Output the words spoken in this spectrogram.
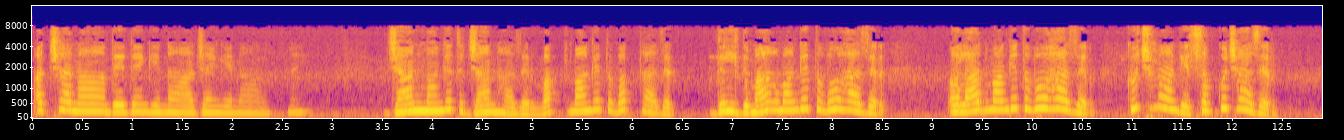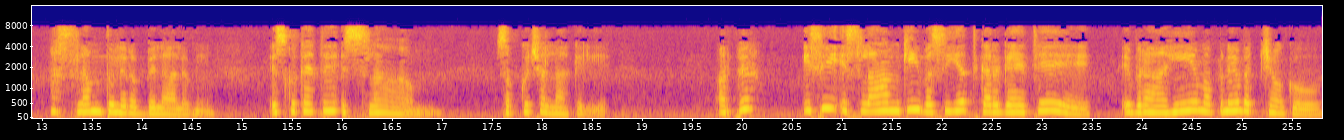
اچھا نہ دے دیں گے نہ آ جائیں گے نہ نہیں۔ جان مانگے تو جان حاضر، وقت مانگے تو وقت حاضر، دل دماغ مانگے تو وہ حاضر، اولاد مانگے تو وہ حاضر، کچھ مانگے سب کچھ حاضر۔ اسلم تو رب العالمین۔ اس کو کہتے ہیں اسلام، سب کچھ اللہ کے لیے۔ اور پھر اسی اسلام کی وسیعت کر گئے تھے ابراہیم اپنے بچوں کو۔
